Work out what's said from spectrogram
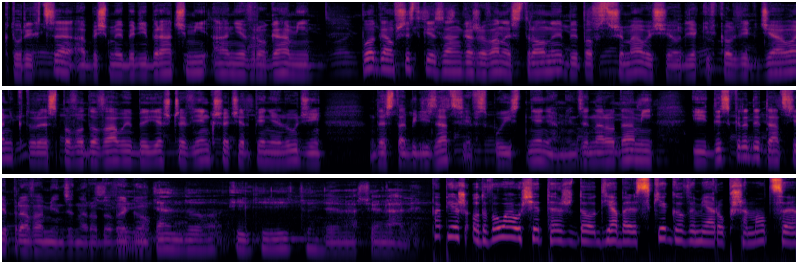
który chce, abyśmy byli braćmi, a nie wrogami. Błagam wszystkie zaangażowane strony, by powstrzymały się od jakichkolwiek działań, które spowodowałyby jeszcze większe cierpienie ludzi, destabilizację współistnienia między narodami i dyskredytację prawa międzynarodowego. Papież odwołał się też do diabelskiego wymiaru przemocy,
